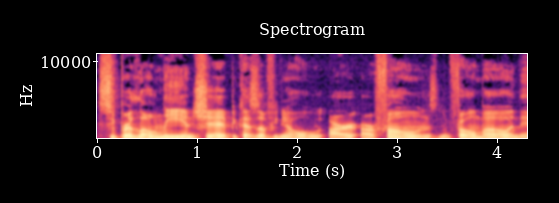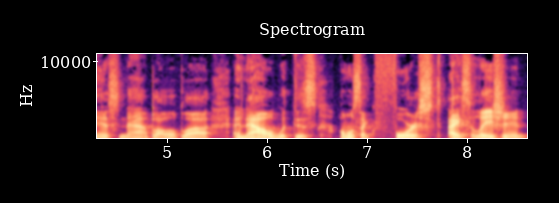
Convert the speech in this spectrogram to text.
super lonely and shit because of you know our our phones and FOMO and this and that, blah blah blah. And now with this almost like forced isolation,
